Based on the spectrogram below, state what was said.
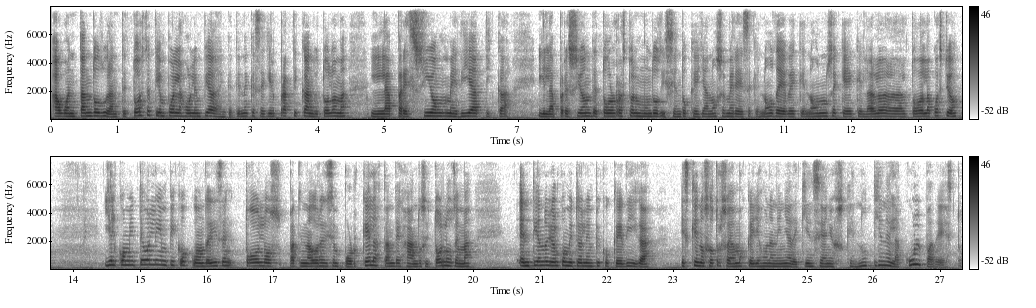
aguantando durante todo este tiempo en las Olimpiadas en que tiene que seguir practicando y todo lo demás, la presión mediática y la presión de todo el resto del mundo diciendo que ella no se merece, que no debe, que no no sé qué, que la, la, la, toda la cuestión. Y el Comité Olímpico, cuando dicen, todos los patinadores dicen, ¿por qué la están dejando? Si todos los demás, entiendo yo el Comité Olímpico que diga, es que nosotros sabemos que ella es una niña de 15 años que no tiene la culpa de esto.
